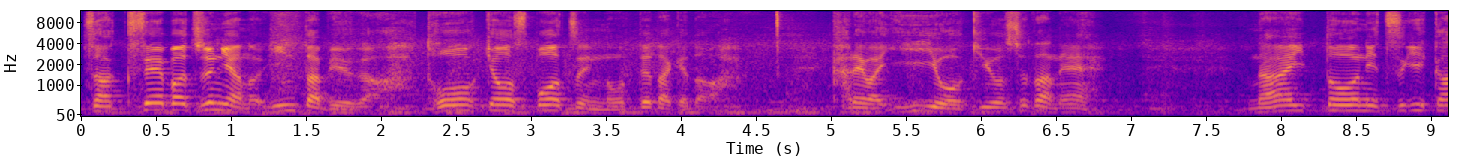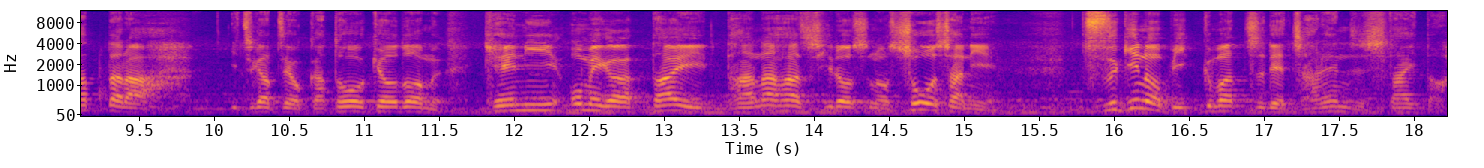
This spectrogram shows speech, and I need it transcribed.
ザック・セイバージュニアのインタビューが東京スポーツに載ってたけど彼はいい要求をしてたね。内藤に次勝ったら1月4日東京ドームケニー・オメガ対棚橋宏の勝者に次のビッグマッチでチャレンジしたいと、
